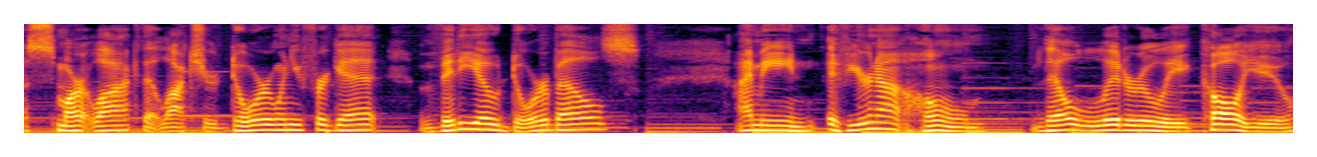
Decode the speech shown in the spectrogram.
a smart lock that locks your door when you forget, video doorbells. I mean, if you're not home, they'll literally call you,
